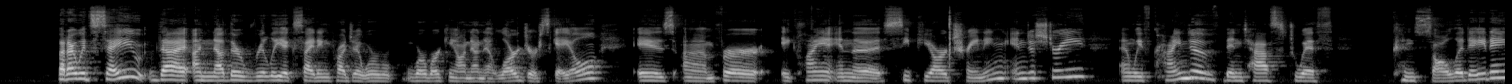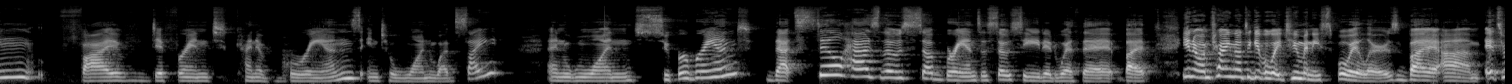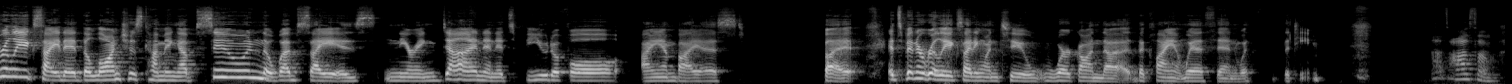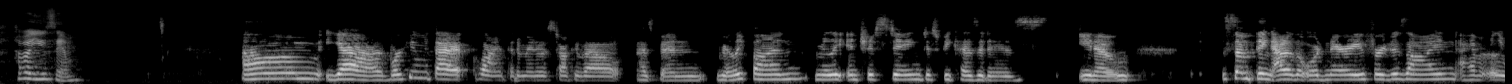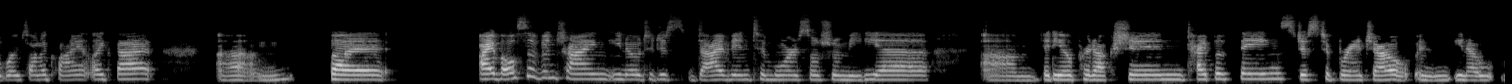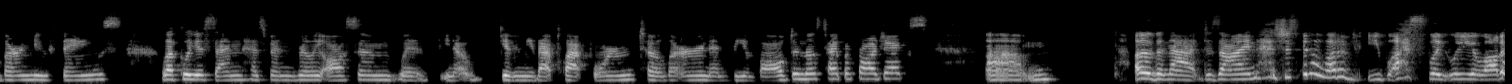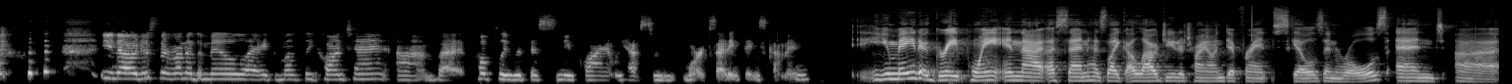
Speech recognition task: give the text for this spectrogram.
but I would say that another really exciting project we're, we're working on on a larger scale is um, for a client in the CPR training industry. And we've kind of been tasked with consolidating five different kind of brands into one website and one super brand that still has those sub brands associated with it. But, you know, I'm trying not to give away too many spoilers, but um, it's really excited. The launch is coming up soon. The website is nearing done and it's beautiful. I am biased. But it's been a really exciting one to work on the the client with and with the team. That's awesome. How about you, Sam? Um, yeah, working with that client that Amanda was talking about has been really fun, really interesting, just because it is, you know, something out of the ordinary for design. I haven't really worked on a client like that. Um, but I've also been trying, you know, to just dive into more social media, um, video production type of things, just to branch out and, you know, learn new things. Luckily Asen has been really awesome with you know giving me that platform to learn and be involved in those type of projects. Um, other than that design has just been a lot of e-blasts lately a lot of you know just the run of the mill like monthly content. Um, but hopefully with this new client we have some more exciting things coming you made a great point in that Asen has like allowed you to try on different skills and roles and uh,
